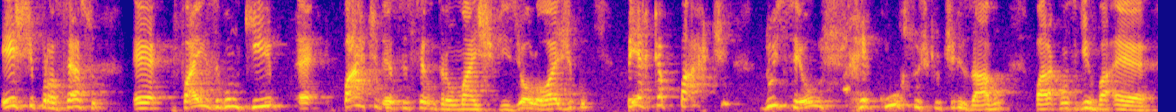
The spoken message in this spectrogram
este processo é, faz com que é, parte desse centrão mais fisiológico perca parte dos seus recursos que utilizavam para conseguir é,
